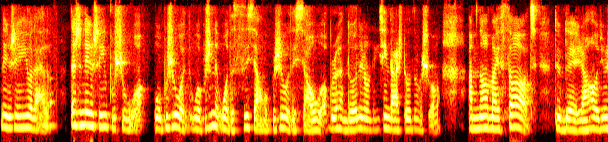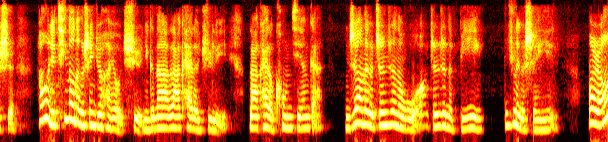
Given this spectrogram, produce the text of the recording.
那个声音又来了，但是那个声音不是我，我不是我，我不是那我的思想，我不是我的小我，不是很多那种灵性大师都这么说吗？I'm not my thought，对不对？然后就是。然后你听到那个声音就很有趣，你跟他拉开了距离，拉开了空间感。你知道那个真正的我，真正的 being 不是那个声音，啊，然后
